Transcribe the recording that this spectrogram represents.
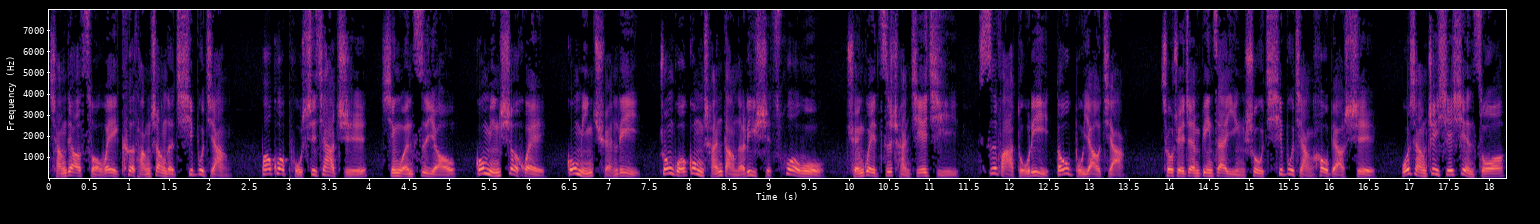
强调所谓课堂上的七不讲，包括普世价值、新闻自由、公民社会、公民权利、中国共产党的历史错误、权贵资产阶级、司法独立都不要讲。邱垂正并在引述七不讲后表示：“我想这些线索，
